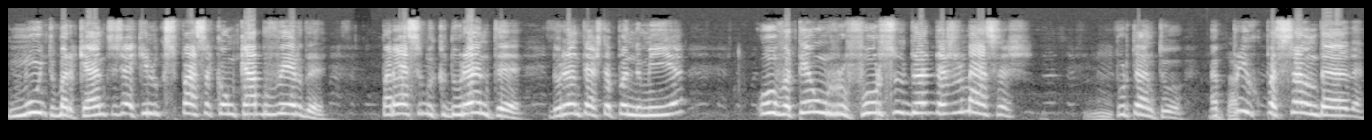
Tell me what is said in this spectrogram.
muito marcantes é aquilo que se passa com Cabo Verde. Parece-me que durante, durante esta pandemia houve até um reforço de, das remessas. Portanto, a preocupação da, da,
